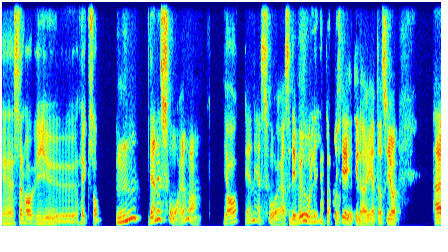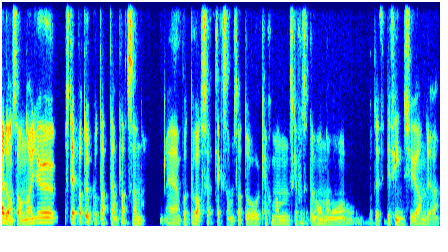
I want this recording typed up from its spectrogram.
Eh, sen har vi ju Högson. Mm, den är svår ändå. Ja. Den är svår. Alltså det beror lite på serietillhörighet. Alltså jag, Herdonsson har ju steppat upp och tagit den platsen eh, på ett bra sätt liksom. Så att då kanske man ska fortsätta med honom och, och det, det, finns ju andra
